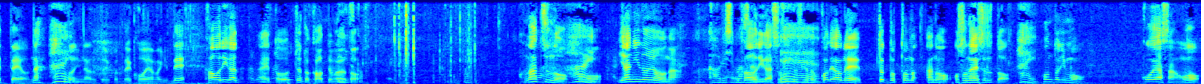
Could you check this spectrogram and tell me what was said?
ったようなはい。ことになるということで、高野巻で香りが、えっとちょっと香ってもらうと。松のこはい。のヤニのような香りがするんですけど、ええ。これをねちょっととなあのお供えすると、はい。本当にもう高野山を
